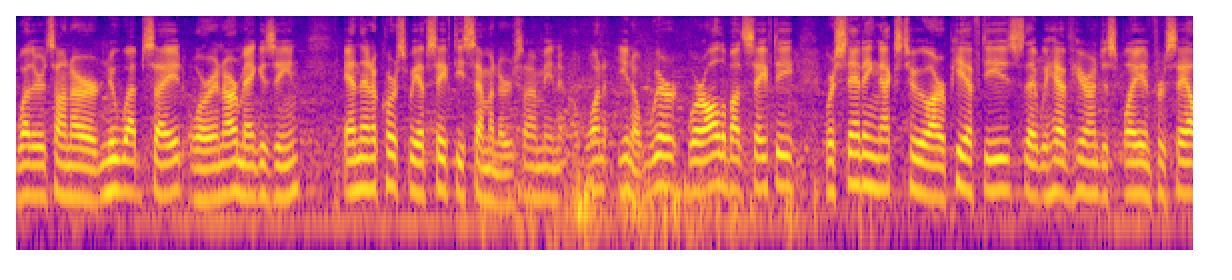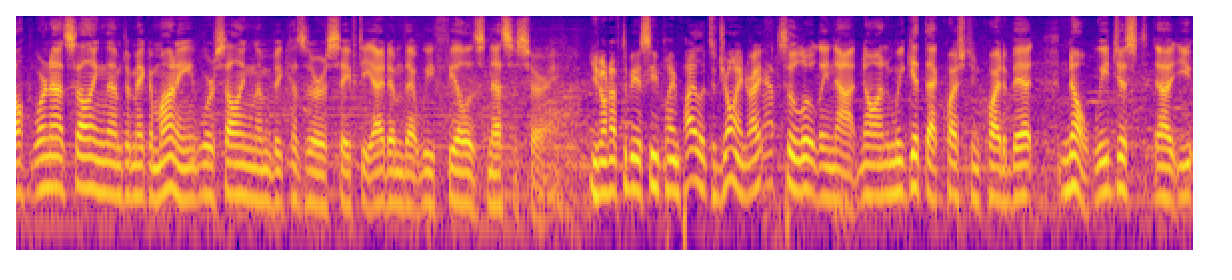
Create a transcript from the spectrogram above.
whether it's on our new website or in our magazine. And then, of course, we have safety seminars. I mean, one, you know, we're, we're all about safety. We're standing next to our PFDs that we have here on display and for sale. We're not selling them to make a money. We're selling them because they're a safety item that we feel is necessary. You don't have to be a seaplane pilot to join, right? Absolutely not. No, and we get that question quite a bit. No, we just uh, you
